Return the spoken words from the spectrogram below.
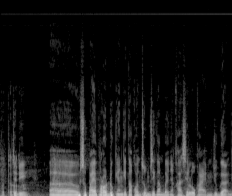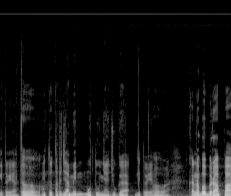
betul. Jadi eh, supaya produk yang kita konsumsi kan banyak hasil UKM juga gitu ya. betul. Itu terjamin mutunya juga gitu ya. betul. Karena beberapa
